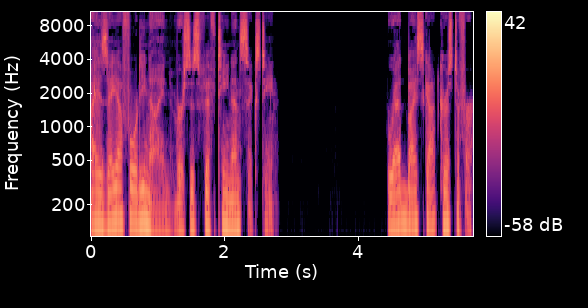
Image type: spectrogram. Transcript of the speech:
Isaiah 49, verses 15 and 16. Read by Scott Christopher.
